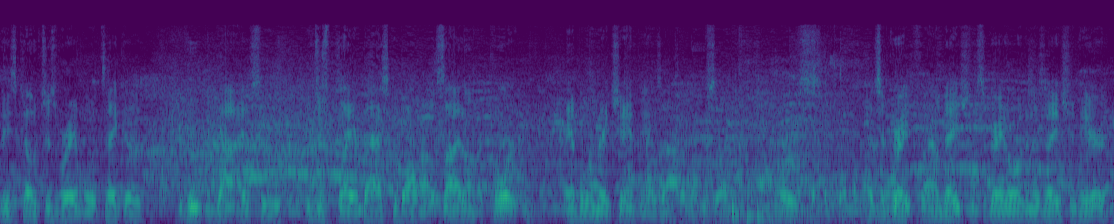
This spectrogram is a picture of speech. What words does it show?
These coaches were able to take a, a group of guys who were just playing basketball outside on a court and able to make champions out of them. So it it's a great foundation, it's a great organization here, and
